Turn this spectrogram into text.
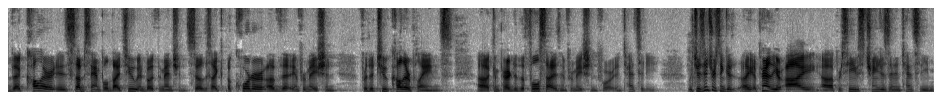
the color is subsampled by two in both dimensions. So it's like a quarter of the information for the two color planes uh, compared to the full-size information for intensity, which is interesting because uh, apparently your eye uh, perceives changes in intensity.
